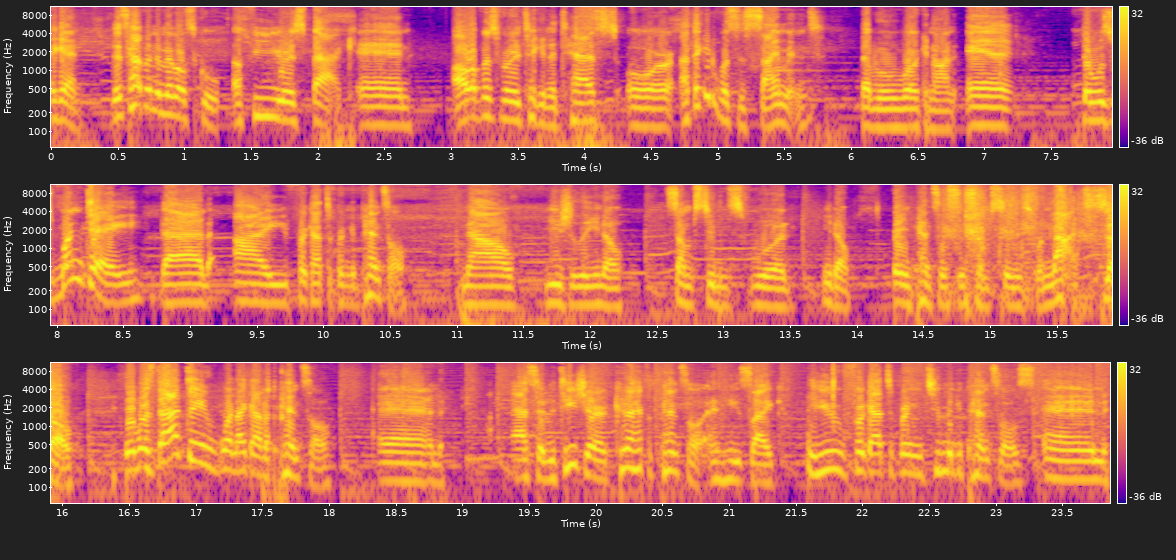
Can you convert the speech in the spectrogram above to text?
again, this happened in middle school a few years back, and all of us were taking a test, or I think it was assignment that we were working on, and there was one day that I forgot to bring a pencil. Now, usually, you know, some students would, you know, bring pencils and some students would not. So, it was that day when I got a pencil, and I asked the teacher, could I have a pencil? And he's like, you forgot to bring too many pencils, and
